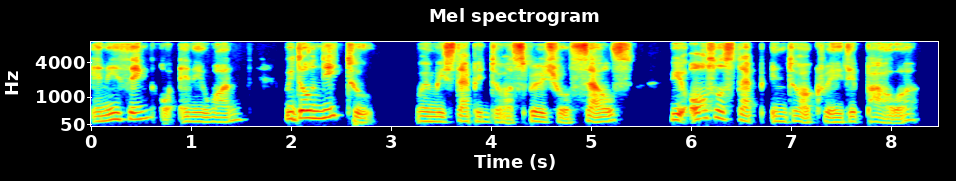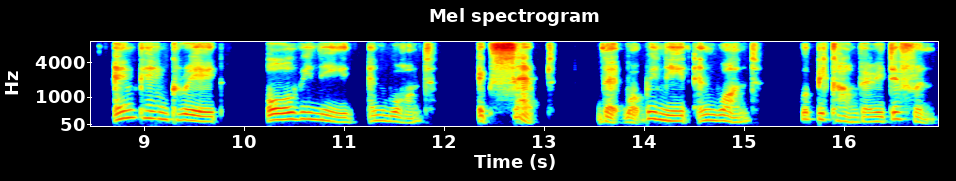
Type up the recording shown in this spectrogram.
anything or anyone. We don't need to. When we step into our spiritual selves, we also step into our creative power and can create all we need and want, except that what we need and want would become very different.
